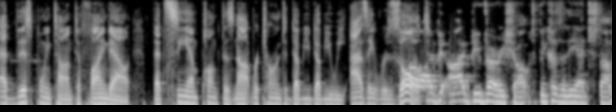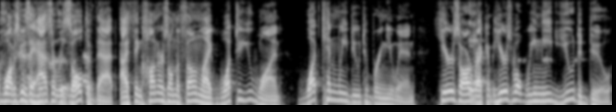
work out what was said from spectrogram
at this point, Tom, to find out that CM Punk does not return to WWE as a result. Oh, I'd be, I'd be very shocked because of the edge stuff. Well, I was going to say, And as a result of that, I think Hunter's on the phone. Like, what do you want? What can we do to bring you in? Here's our Yeah. recomm Here's what we need you to do.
